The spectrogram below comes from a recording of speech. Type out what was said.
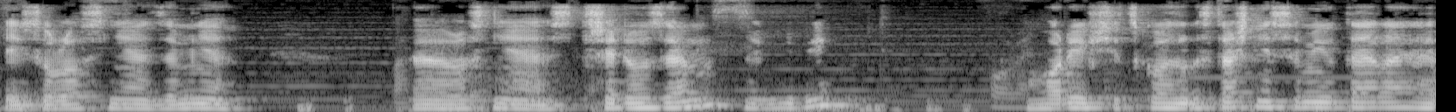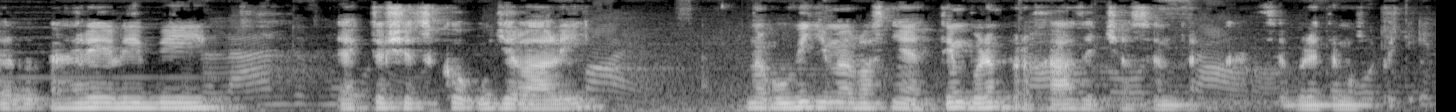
Tady jsou vlastně země, eh, vlastně středozem, jak kdyby. Hory, všecko, strašně se mi u téhle hry líbí, jak to všecko udělali. No uvidíme vlastně, tím budeme procházet časem, tak se budete moct podívat.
